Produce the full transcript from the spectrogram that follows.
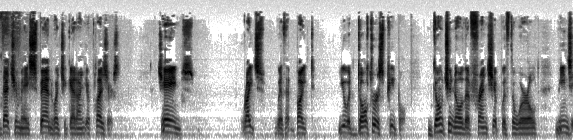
that you may spend what you get on your pleasures. James writes with a bite, You adulterous people, don't you know that friendship with the world means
